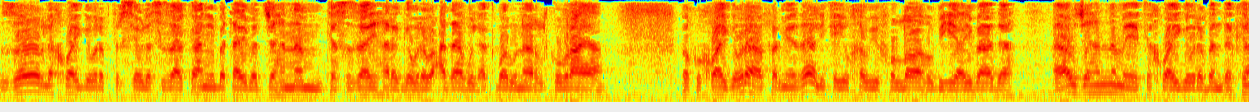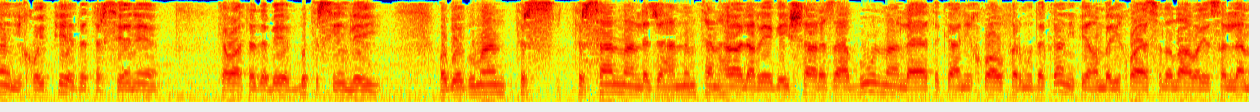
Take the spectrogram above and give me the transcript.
زۆر لە خی گەورە بترسێ و لە سزاکانی بەتایبەت جەهنم کە سزای هەرە گەورە و عذاب الأكبر ونار الكبرى وەکو خی گەورە فەرمێ ذلك يخوف الله به عباده ئەو جەهنمەیە کە خی گەورە بەندەکانی خۆی پێ دەترسێنێ. کەواتە دەبێت بترسین لێی. و بێگومان ترسانمان لە جەهنم تەنها لە شارەزا بوونمان لایەتەکانی خوا و فرەرمودەکانی پێغمبەری خوای سل الله عليه وسلم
